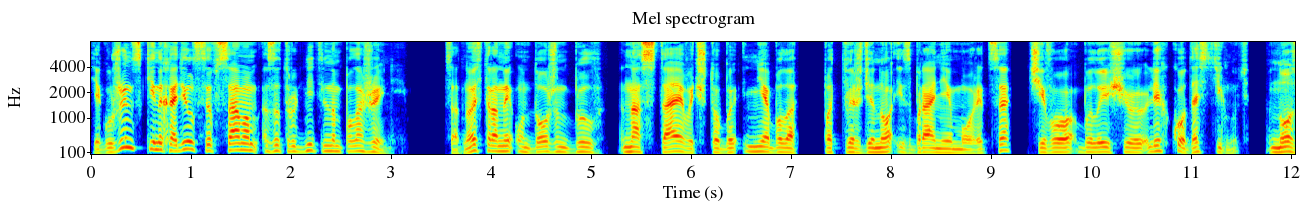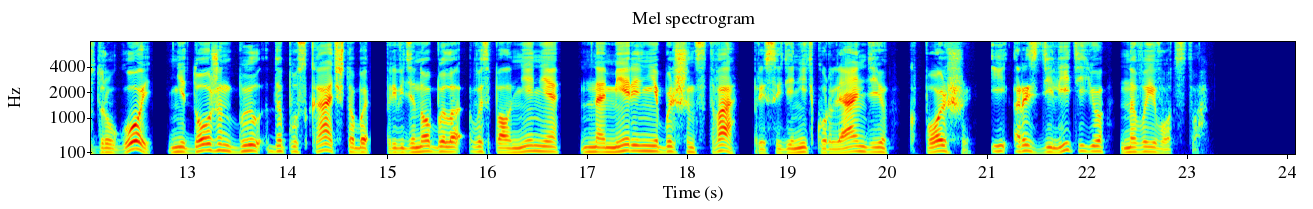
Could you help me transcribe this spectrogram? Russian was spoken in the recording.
Ягужинский находился в самом затруднительном положении. С одной стороны, он должен был настаивать, чтобы не было подтверждено избрание Морица, чего было еще легко достигнуть, но с другой не должен был допускать, чтобы приведено было в исполнение намерение большинства присоединить Курляндию к Польше и разделить ее на воеводство.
